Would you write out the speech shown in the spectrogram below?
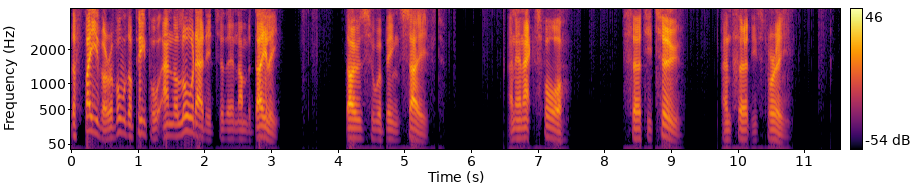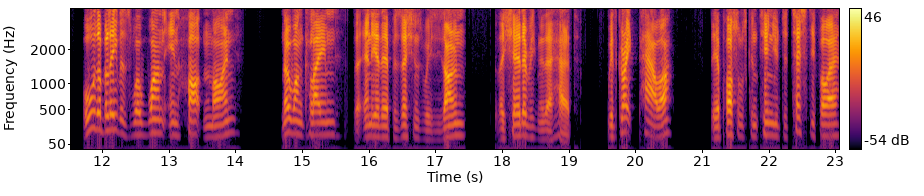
the favor of all the people, and the Lord added to their number daily those who were being saved. And in Acts 4 32 and 33. All the believers were one in heart and mind. No one claimed that any of their possessions was his own, but they shared everything they had. With great power, the apostles continued to testify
